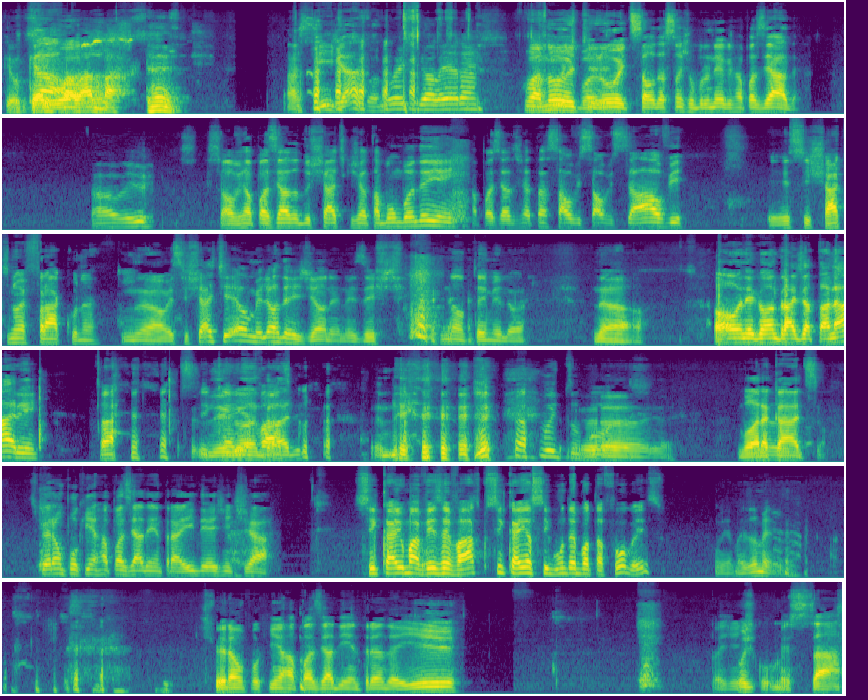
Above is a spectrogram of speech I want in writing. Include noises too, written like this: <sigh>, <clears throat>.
Que eu quero Tchau. falar bastante. Assim já? <laughs> Boa noite, galera. Boa noite. Boa noite. Saudações rubro-negros, rapaziada. Salve. Salve, rapaziada do chat que já tá bombando aí, hein? Rapaziada já tá salve, salve, salve. Esse chat não é fraco, né? Não, esse chat é o melhor da região, né? Não existe. <laughs> Não tem melhor. Não. Ó, o Negão Andrade já tá na área, hein? <laughs> Cara Negão é Andrade. Vasco. <laughs> Muito <laughs> bom. Ah, Bora, Cadson. Esperar um pouquinho a rapaziada entrar aí, daí a gente já. Se cair uma vez é Vasco, se cair a segunda é Botafogo, é isso? É, mais ou menos. Esperar um pouquinho a rapaziada entrando aí. Pra gente Hoje- começar.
